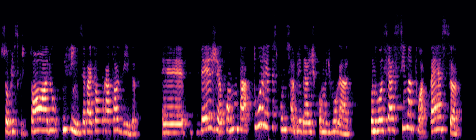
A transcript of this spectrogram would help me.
sobre escritório, enfim, você vai tocar a tua vida. É, veja como está a tua responsabilidade como advogado. Quando você assina a tua peça,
